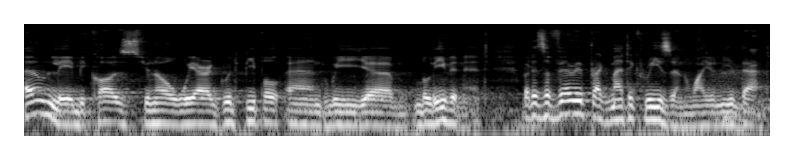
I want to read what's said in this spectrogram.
only because you know we are good people and we uh, believe in it but it's a very pragmatic reason why you need that.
